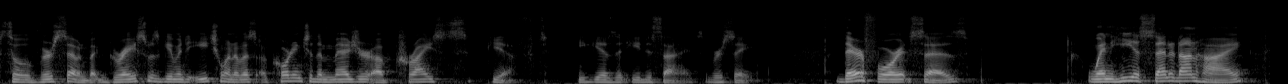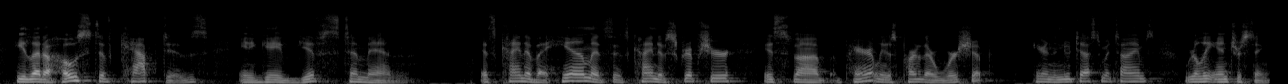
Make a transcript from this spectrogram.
So, verse 7 But grace was given to each one of us according to the measure of Christ's gift. He gives it, he decides. Verse 8. Therefore, it says, When he ascended on high, he led a host of captives and he gave gifts to men. It's kind of a hymn, it's, it's kind of scripture. It's uh, apparently as part of their worship here in the New Testament times. Really interesting.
